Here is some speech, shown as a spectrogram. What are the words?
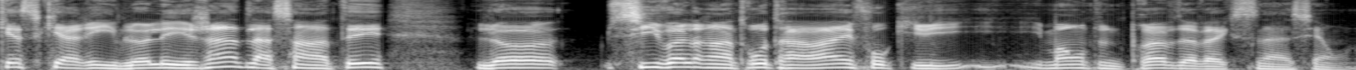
qu'est-ce qui arrive. Là, les gens de la santé, là, s'ils veulent rentrer au travail, il faut qu'ils montrent une preuve de vaccination.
